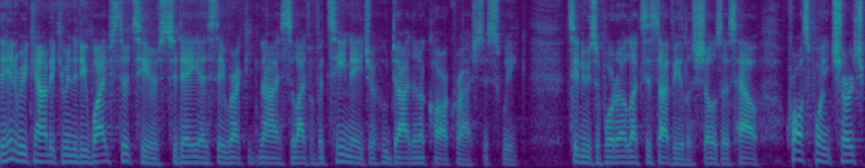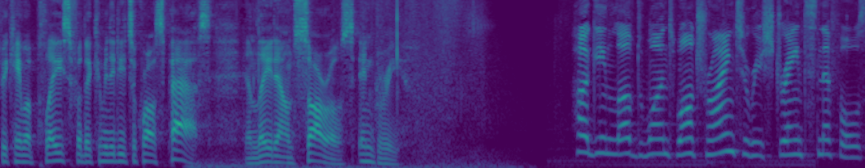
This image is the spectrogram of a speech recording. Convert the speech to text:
The Henry County community wipes their tears today as they recognize the life of a teenager who died in a car crash this week. 10 News reporter Alexis Davila shows us how Crosspoint Church became a place for the community to cross paths and lay down sorrows and grief. Hugging loved ones while trying to restrain sniffles,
